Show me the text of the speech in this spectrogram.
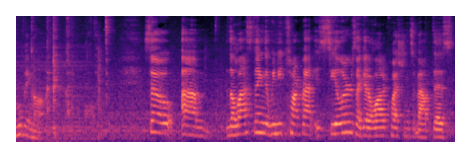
Moving on. So, um, the last thing that we need to talk about is sealers. I get a lot of questions about this.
